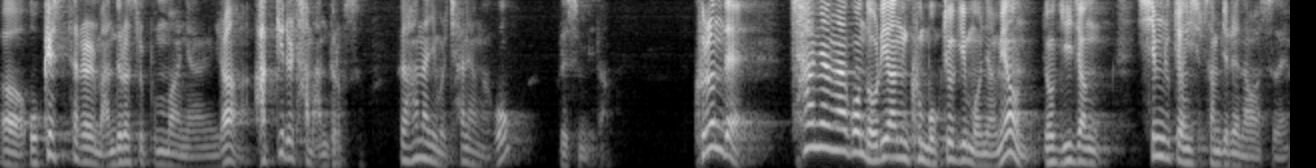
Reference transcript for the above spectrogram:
어, 오케스트라를 만들었을 뿐만이 아니라 악기를 다 만들었어. 그래서 하나님을 찬양하고 그랬습니다. 그런데 찬양하고 노래하는 그 목적이 뭐냐면 여기 2장 16장 23절에 나왔어요.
